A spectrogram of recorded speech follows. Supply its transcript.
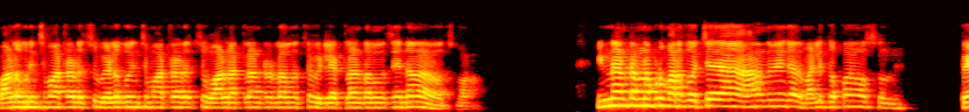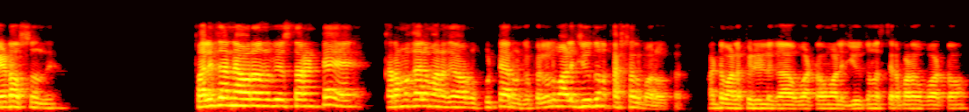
వాళ్ళ గురించి మాట్లాడచ్చు వీళ్ళ గురించి మాట్లాడచ్చు వాళ్ళు అట్లాంటి వాళ్ళు అనొచ్చు వీళ్ళు ఎట్లాంటి వాళ్ళు అని అనవచ్చు అనొచ్చు మనం. ఇన్ని అంటున్నప్పుడు మనకు వచ్చే ఆనందమే కాదు మళ్ళీ దుఃఖమే వస్తుంది? పేడ వస్తుంది. ఫలితాన్ని ఎవరు అనుభవిస్తారంటే కర్మకాలి మనకు ఎవరు పుట్టారు అనుకో పిల్లలు వాళ్ళ జీవితంలో కష్టాలు పాలవుతారు. అంటే వాళ్ళ పెళ్ళిళ్ళు కావటం వాళ్ళ జీవితంలో స్థిరపడకపోవటం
